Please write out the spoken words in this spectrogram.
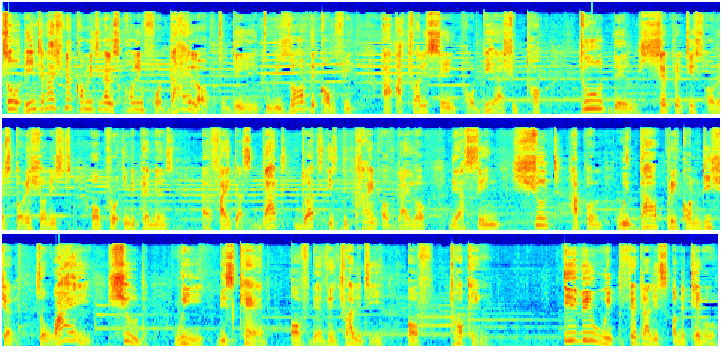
So the international community that is calling for dialogue today to resolve the conflict are actually saying Paul Biya should talk to the separatists or restorationists or pro-independence uh, fighters. That that is the kind of dialogue they are saying should happen without precondition. So why should we be scared of the eventuality of talking, even with federalists on the table,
